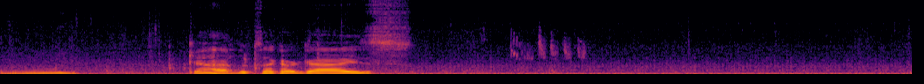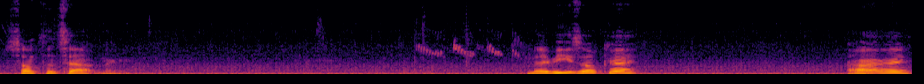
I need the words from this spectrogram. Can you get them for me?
we. Looks like our guys... Something's happening. Maybe he's okay? Alright.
